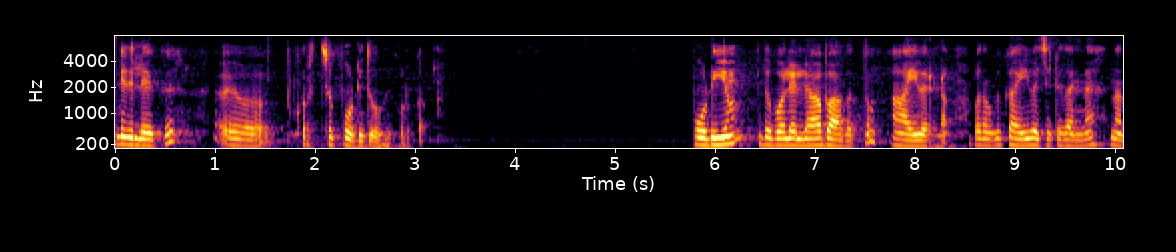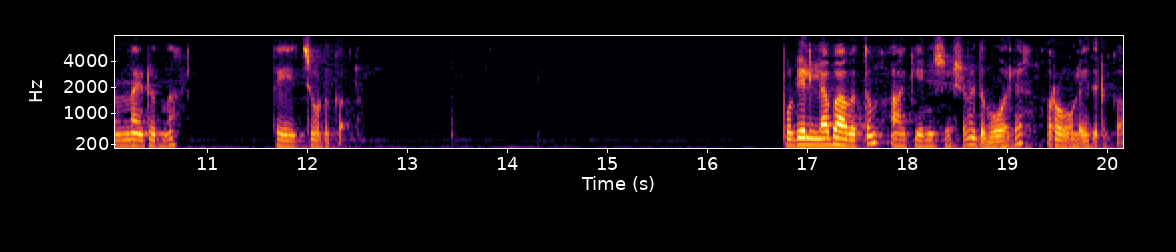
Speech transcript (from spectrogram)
ഇനി ഇതിലേക്ക് കുറച്ച് പൊടി തൂവി കൊടുക്കാം. പൊടിയും ഇതുപോലെ എല്ലാ ഭാഗത്തും ആയി വരണം. അപ്പോൾ നമുക്ക് കൈ വെച്ചിട്ട് തന്നെ നന്നായിട്ടൊന്ന് തേച്ച് കൊടുക്കാം പൊടി എല്ലാ ഭാഗത്തും ആക്കിയതിന് ശേഷം ഇതുപോലെ റോൾ ചെയ്തെടുക്കുക.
